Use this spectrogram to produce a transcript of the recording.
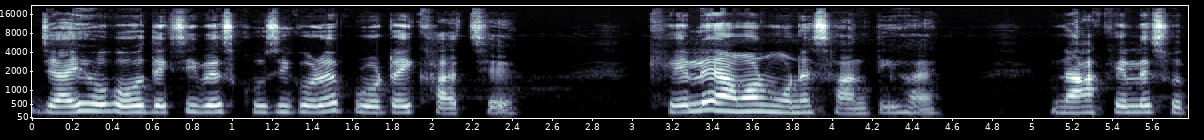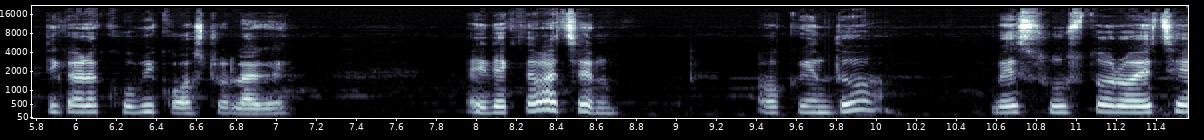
যাই হোক, ও দেখছি বেশ খুশি করে পুরোটাই খাচ্ছে। খেলে আমার মনে শান্তি হয়। না খেলে সত্যিকারে খুবই কষ্ট লাগে। এই দেখতে পাচ্ছেন? ও কিন্তু বেশ সুস্থ রয়েছে।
